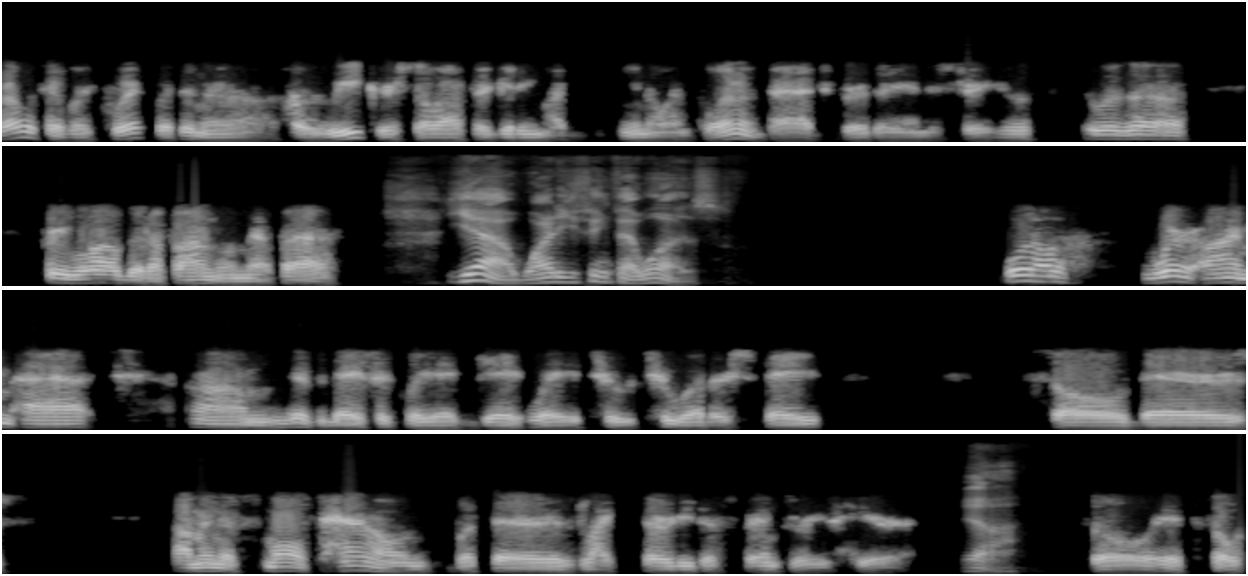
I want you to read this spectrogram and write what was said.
relatively quick within a, a week or so after getting my, you know, employment badge for the industry. It was, it was uh, pretty wild that I found one that fast. Yeah. Why do you think that was? Well, where I'm at, um, it's basically a gateway to two other states. So there's, I'm in a small town, but there's like 30 dispensaries here. Yeah. So it's so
